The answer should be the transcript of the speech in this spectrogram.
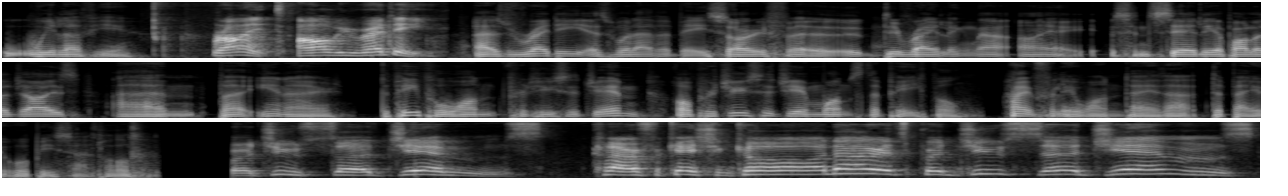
we love you. Right, are we ready? As ready as we'll ever be. Sorry for derailing that. I sincerely apologise. Um, but, you know, the people want producer Jim, or producer Jim wants the people. Hopefully, one day that debate will be settled. Producer Jim's clarification corner. It's producer Jim's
